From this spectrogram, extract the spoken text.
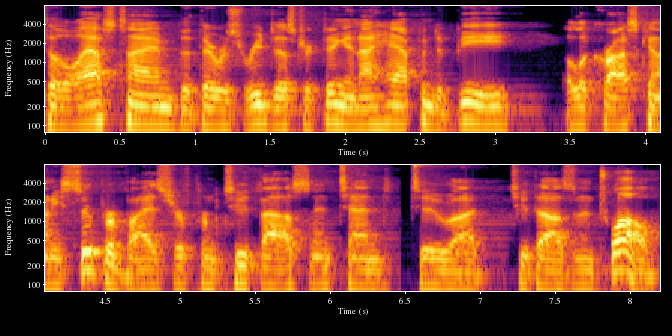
to the last time that there was redistricting, and I happened to be a La Crosse County supervisor from 2010 to uh, 2012.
